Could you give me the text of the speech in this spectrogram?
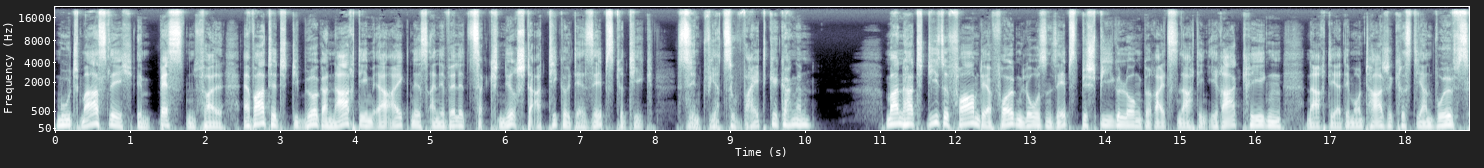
Mutmaßlich, im besten Fall, erwartet die Bürger nach dem Ereignis eine Welle zerknirschter Artikel der Selbstkritik, sind wir zu weit gegangen? Man hat diese Form der folgenlosen Selbstbespiegelung bereits nach den Irakkriegen, nach der Demontage Christian Wulffs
